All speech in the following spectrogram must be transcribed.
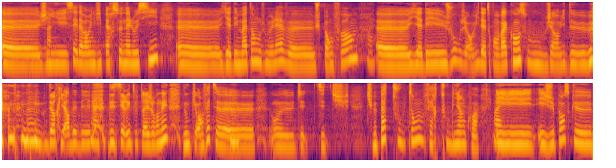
Euh, J'essaie d'avoir une vie personnelle aussi. Euh, Il y a des matins où je me lève, euh, je suis pas en forme. Ouais. Euh, Il y a des jours où j'ai envie d'être en vacances, où j'ai envie de, de regarder des, Ouais. des séries toute la journée. Donc en fait, euh, on- tu, tu, tu- peux pas tout le temps faire tout bien, quoi. Ouais. Et, et je pense que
